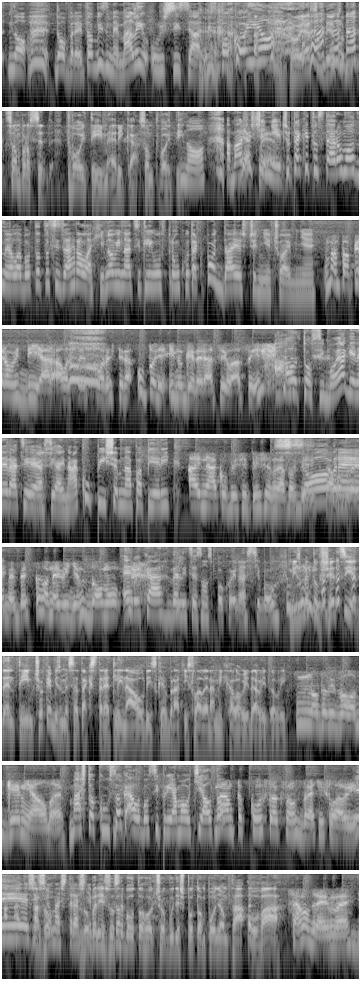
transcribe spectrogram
No, dobre, to by sme mali, už si sa uspokojil. No ja som, ja som, som proste tvoj tým, Erika. Som tvoj tým. No, a máš Ďakujem. ešte niečo takéto staromodné, lebo toto si zahrala Chinovi na citlivú strunku, tak poď daj ešte niečo aj mne. Mám papierový diar, ale to je skôr ešte na úplne inú generáciu asi. Ale to si moja generácia, ja si aj nákup píšem na papierik. Aj nákupy si píšem na papierik, Dobre. samozrejme. Bez toho nevidím z domu. Erika, velice som spokojná s tebou. My sme tu všetci jeden tým. Čo keby sme sa tak stretli na Oldiske v Bratislave na Michalovi Davidovi? No to by bolo geniálne. Máš to kúsok, alebo si priamo odtiaľto? Mám to kúsok, som z Bratislavy. Ježiš, to máš strašne zoberieš so sebou toho, čo budeš potom po ňom tá ova? Samozrejme,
